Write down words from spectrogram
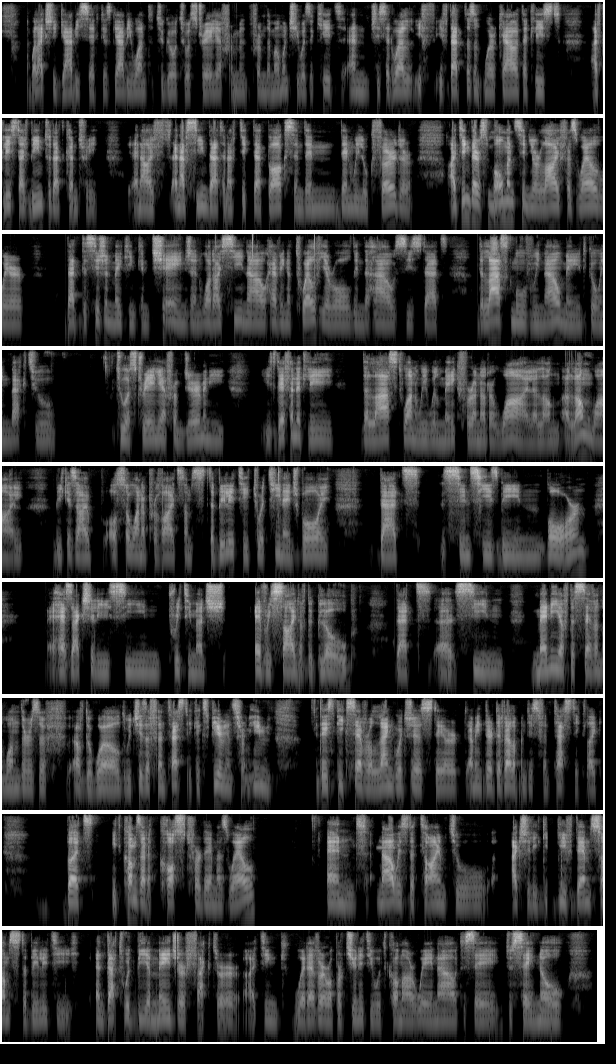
well, actually, Gabby said because Gabby wanted to go to Australia from from the moment she was a kid, and she said, well, if if that doesn't work out, at least at least I've been to that country, and I've and I've seen that, and I've ticked that box, and then then we look further. I think there's moments in your life as well where that decision making can change. And what I see now, having a 12 year old in the house, is that the last move we now made, going back to to Australia from Germany is definitely the last one we will make for another while, a long, a long while, because I also want to provide some stability to a teenage boy that since he's been born has actually seen pretty much every side of the globe that uh, seen many of the seven wonders of, of the world which is a fantastic experience from him they speak several languages they're i mean their development is fantastic like but it comes at a cost for them as well. And now is the time to actually give them some stability and that would be a major factor i think whatever opportunity would come our way now to say to say no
